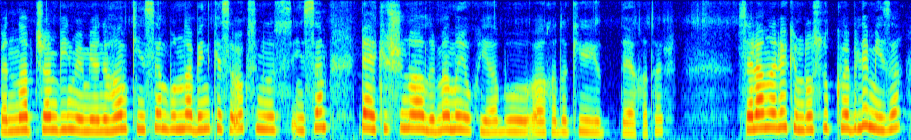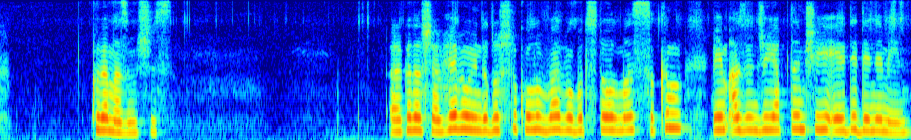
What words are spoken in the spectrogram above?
Ben ne yapacağım bilmiyorum. Yani Hulk insan bunlar beni keser. Oxyminos insem belki şunu alırım ama yok ya. Bu arkadaki dayak atar. Selamünaleyküm. Dostluk kurabilir miyiz ha? Kuramazmışız. Arkadaşlar her oyunda dostluk olur var robots'ta olmaz. Sakın benim az önce yaptığım şeyi evde denemeyin.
